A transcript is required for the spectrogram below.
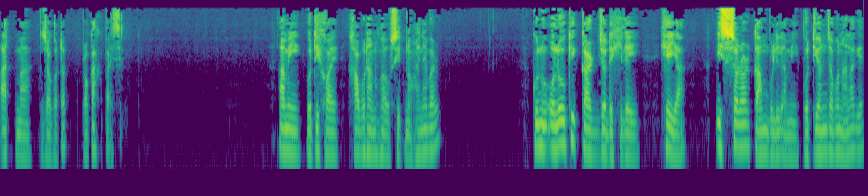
আত্মা জগতত প্ৰকাশ পাইছিল। আমি অতিশয় সাৱধান হোৱা উচিত নহয়নে বাৰু? কোনো অলৌকিক কাৰ্য দেখিলেই সেয়া ঈশ্বৰৰ কাম বুলি আমি পতিয়ন যাব নালাগে।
